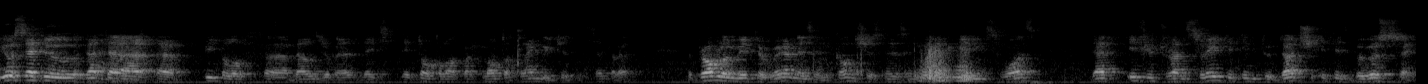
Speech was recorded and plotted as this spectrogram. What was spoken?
you said to, that uh, uh, people of uh, Belgium, uh, they, they talk a lot, a lot of languages, etc. The problem with awareness and consciousness in the beginnings was that if you translate it into Dutch, it is bewustzijn.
